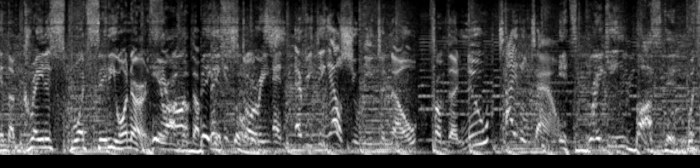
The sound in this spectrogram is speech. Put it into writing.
in the greatest sports city on earth. Here are the, biggest, stories and everything else you need to know from the new title town. It's Breaking Boston with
